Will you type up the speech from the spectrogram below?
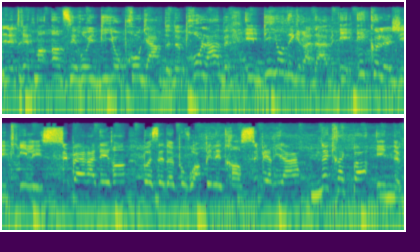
le traitement anti-rouille bio ProGarde de ProLab est biodégradable et écologique. Il est super adhérent, possède un pouvoir pénétrant supérieur, ne craque pas et ne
